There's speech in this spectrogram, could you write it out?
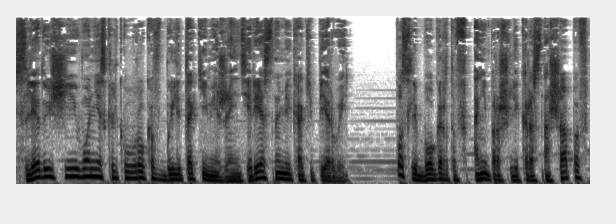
Следующие его несколько уроков были такими же интересными, как и первый. После Богартов они прошли красношапов,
